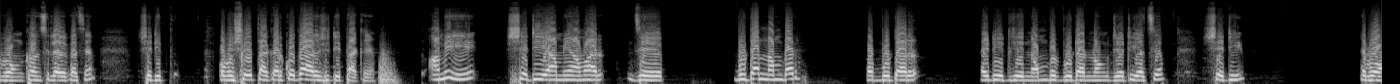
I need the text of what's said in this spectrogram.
এবং কাউন্সিলরের কাছে, সেটি অবশ্যই থাকার কথা আর সেটি থাকে। আমি, সেটি আমি আমার যে ভোটার নাম্বার বা ভোটার আইডির যে নম্বর, ভোটার নং যেটি আছে, সেটি এবং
